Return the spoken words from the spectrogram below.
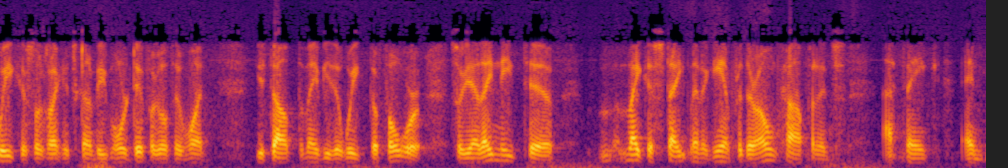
week it looks like it's going to be more difficult than what you thought maybe the week before. So yeah, they need to make a statement again for their own confidence, I think, and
